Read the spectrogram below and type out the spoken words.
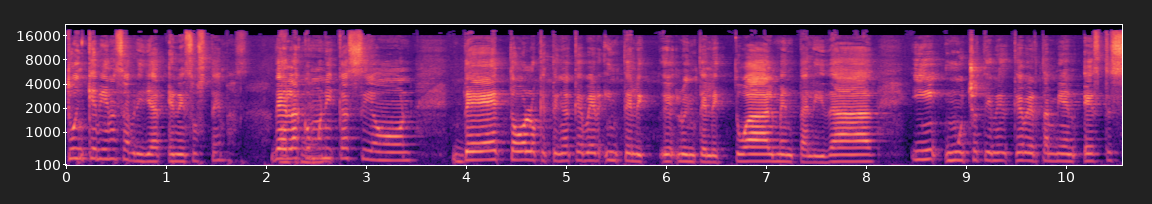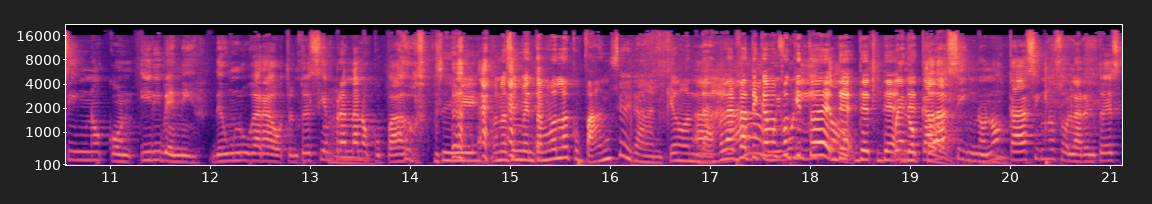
¿Tú en qué vienes a brillar? En esos temas. De la comunicación, de todo lo que tenga que ver eh, lo intelectual, mentalidad, y mucho tiene que ver también este signo con ir y venir de un lugar a otro. Entonces siempre andan mm. ocupados. Sí, nos inventamos la ocupancia, oigan, ¿qué onda? Platícame un poquito de, de, de, Bueno, cada signo, ¿no? Cada signo solar. Entonces,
